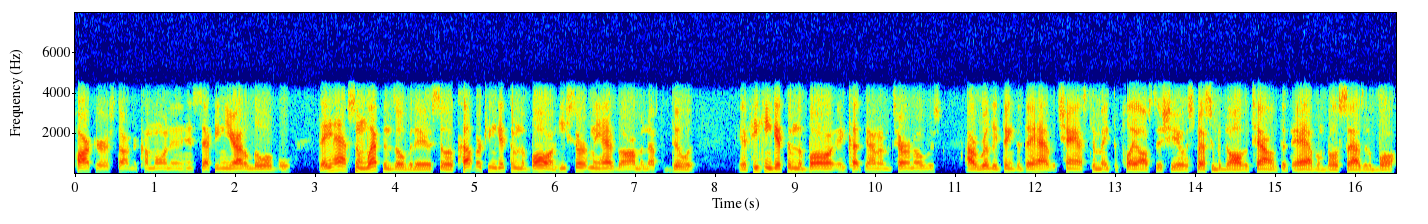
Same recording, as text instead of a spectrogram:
Parker is starting to come on in his second year out of Louisville. They have some weapons over there. So if Cutler can get them the ball, and he certainly has the arm enough to do it, if he can get them the ball and cut down on the turnovers, I really think that they have a chance to make the playoffs this year, especially with all the talent that they have on both sides of the ball.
